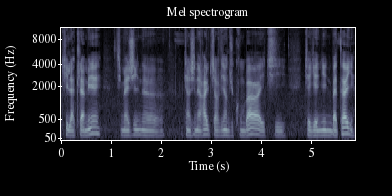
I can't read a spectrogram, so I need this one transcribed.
qui l'acclamaient. T'imagines euh, qu'un général qui revient du combat et qui, qui, a gagné une bataille,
